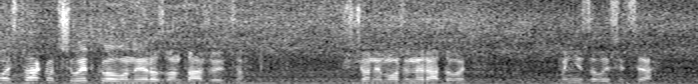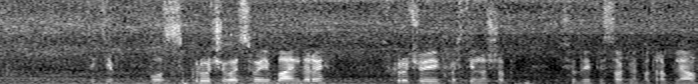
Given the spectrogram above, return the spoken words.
Ось так от швидко вони розвантажуються, що не може не радувати. Мені залишиться тільки поскручувати свої байндери. Скручую їх постійно, щоб сюди пісок не потрапляв,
